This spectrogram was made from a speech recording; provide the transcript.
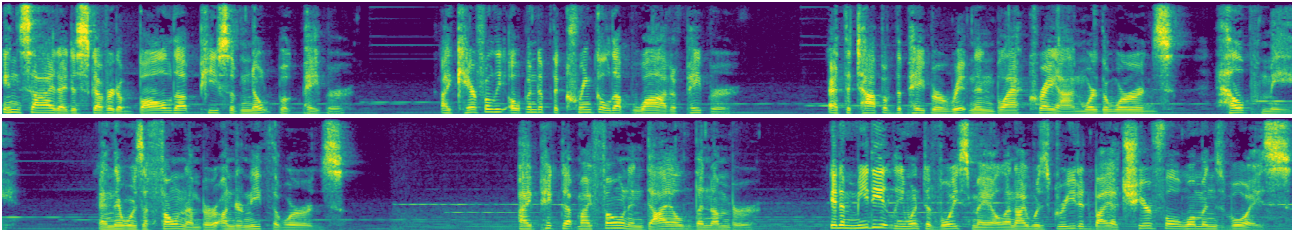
Inside, I discovered a balled up piece of notebook paper. I carefully opened up the crinkled up wad of paper. At the top of the paper, written in black crayon, were the words, Help me. And there was a phone number underneath the words. I picked up my phone and dialed the number. It immediately went to voicemail, and I was greeted by a cheerful woman's voice.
